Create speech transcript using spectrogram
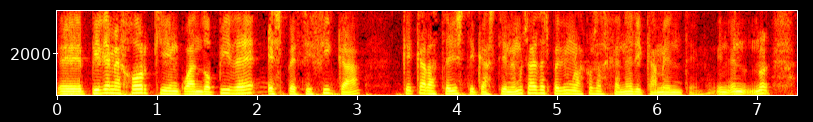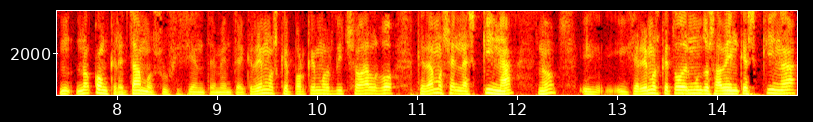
Eh, pide mejor quien cuando pide especifica qué características tiene. Muchas veces pedimos las cosas genéricamente, no, concretamos suficientemente. Creemos que porque hemos dicho algo quedamos en la esquina ¿no? y, y, queremos que todo el mundo sabe en qué esquina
